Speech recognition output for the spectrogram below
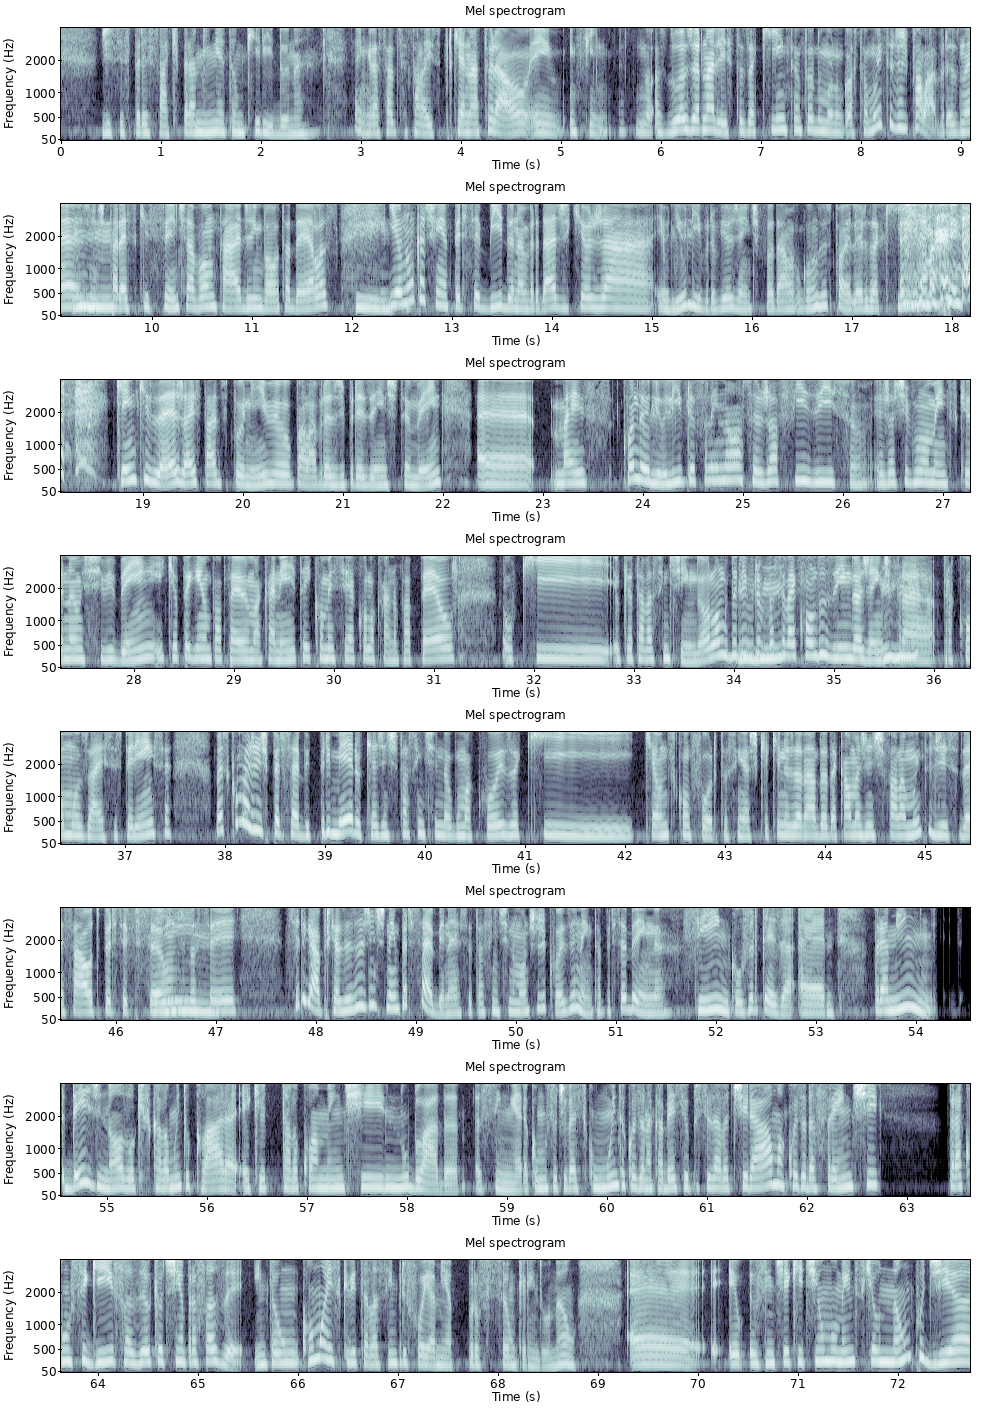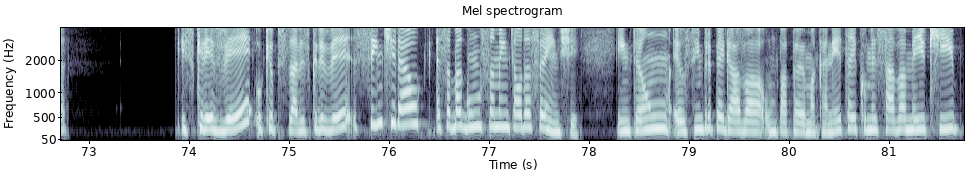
de se expressar, que para mim é tão querido, né? É engraçado você falar isso, porque é natural, e, enfim, as duas jornalistas aqui, então todo mundo gosta muito de palavras, né? Uhum. A gente parece que se sente à vontade em volta delas. Sim. E eu nunca tinha percebido, na verdade, que eu já. Eu li o livro, viu, gente? Vou dar alguns spoilers aqui, mas quem quiser já está disponível, palavras de presente também. É, mas quando eu li o livro, eu falei, nossa, eu já fiz isso. Eu já tive momentos que eu não estive bem e que eu peguei um papel e uma caneta e comecei a colocar no papel o que, o que eu estava sentindo. Ao longo do livro, uhum. você vai conduzindo a gente uhum. para como usar essa experiência. Mas como a gente percebe, primeiro, que a gente está sentindo alguma coisa que, que é um desconforto. Assim, acho que aqui no Jornada da Calma a gente fala muito disso, dessa auto-percepção de você se ligar, porque às vezes a gente nem percebe, né? Você tá sentindo um monte de coisa e nem tá percebendo. Sim, com certeza. É, para mim, desde nova, o que ficava muito clara é que eu tava com a mente nublada. Assim, era como se eu tivesse com muita coisa na cabeça e eu precisava tirar uma coisa da frente para conseguir fazer o que eu tinha para fazer. Então, como a escrita ela sempre foi a minha profissão, querendo ou não, é, eu, eu sentia que tinham momentos que eu não podia escrever o que eu precisava escrever sem tirar essa bagunça mental da frente. Então, eu sempre pegava um papel e uma caneta e começava a meio que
